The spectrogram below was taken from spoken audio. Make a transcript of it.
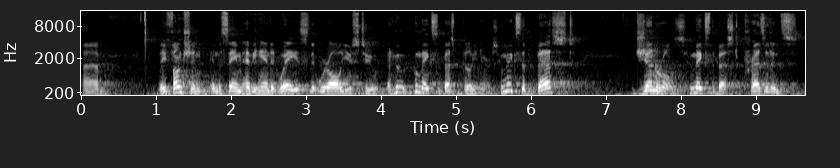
Um, they function in the same heavy handed ways that we're all used to. And who, who makes the best billionaires? Who makes the best generals? Who makes the best presidents?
